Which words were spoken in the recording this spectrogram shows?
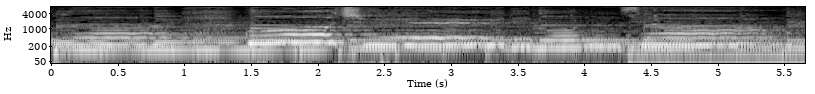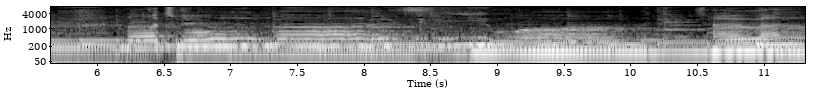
得过去的梦想？那充满希望灿烂。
